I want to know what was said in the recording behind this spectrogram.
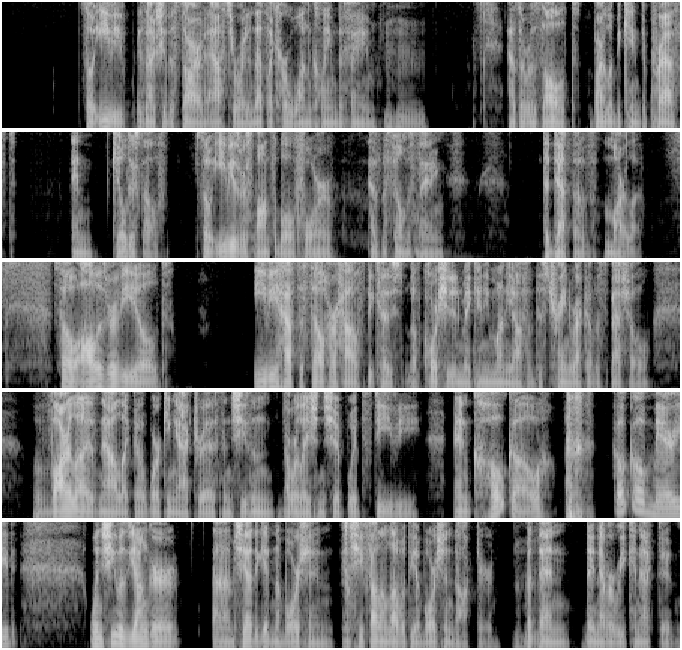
So Evie is actually the star of Asteroid, and that's like her one claim to fame. Mhm. As a result, Varla became depressed and killed herself. So Evie is responsible for, as the film is saying, the death of Marla. So all is revealed. Evie has to sell her house because, of course, she didn't make any money off of this train wreck of a special. Varla is now like a working actress and she's in a relationship with Stevie. And Coco, Coco married when she was younger. Um, she had to get an abortion and she fell in love with the abortion doctor, but Mhm. then they never reconnected.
